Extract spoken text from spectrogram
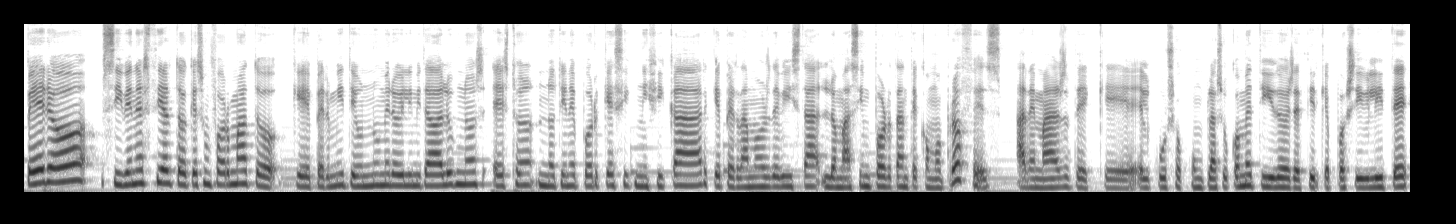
Pero si bien es cierto que es un formato que permite un número ilimitado de alumnos, esto no tiene por qué significar que perdamos de vista lo más importante como profes, además de que el curso cumpla su cometido, es decir, que posibilite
